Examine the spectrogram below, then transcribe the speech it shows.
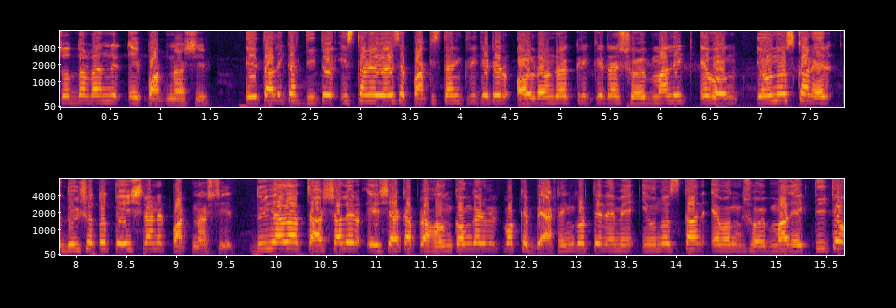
চোদ্দ রানের এই পার্টনারশিপ এই তালিকার দ্বিতীয় স্থানে রয়েছে পাকিস্তানি ক্রিকেটের অলরাউন্ডার ক্রিকেটার শোয়েব মালিক এবং ইউনুস খানের দুইশত তেইশ রানের পার্টনারশিপ। দুই হাজার চার সালের এশিয়া কাপে হংকংয়ের বিপক্ষে ব্যাটিং করতে নেমে ইউনুস খান এবং শোয়েব মালিক তৃতীয়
